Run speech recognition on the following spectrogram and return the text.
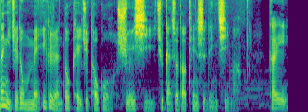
那你觉得我们每一个人都可以去透过学习去感受到天使灵气吗？可以。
